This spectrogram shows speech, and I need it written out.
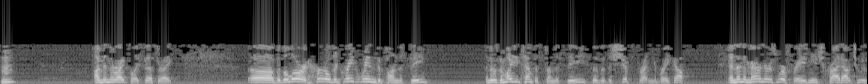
Hmm? I'm in the right place. That's right. Uh, but the Lord hurled a great wind upon the sea, and there was a mighty tempest on the sea, so that the ship threatened to break up. And then the mariners were afraid, and each cried out to his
